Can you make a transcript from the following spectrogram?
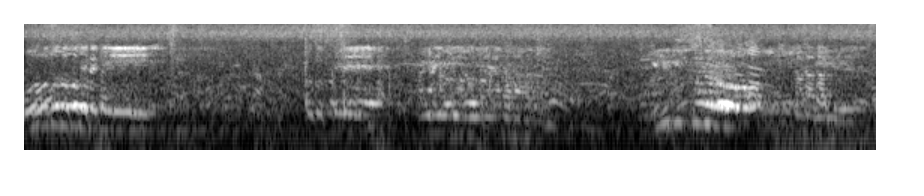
放送席、そして会場の皆さん、優勝インタビューです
